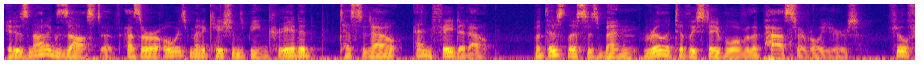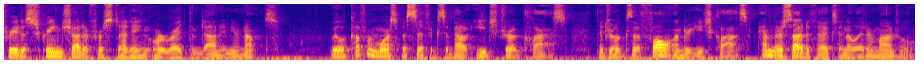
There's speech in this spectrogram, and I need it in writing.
It is not exhaustive, as there are always medications being created, tested out, and faded out. But this list has been relatively stable over the past several years. Feel free to screenshot it for studying or write them down in your notes. We will cover more specifics about each drug class, the drugs that fall under each class, and their side effects in a later module.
